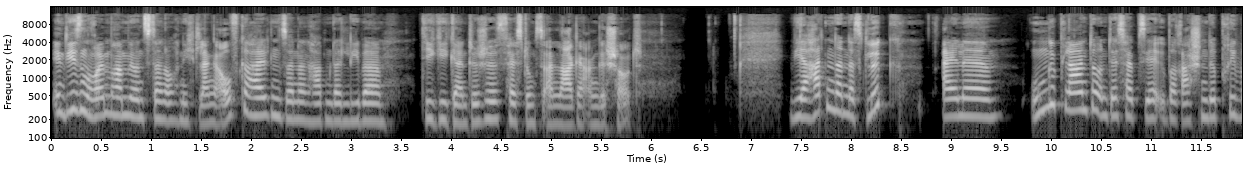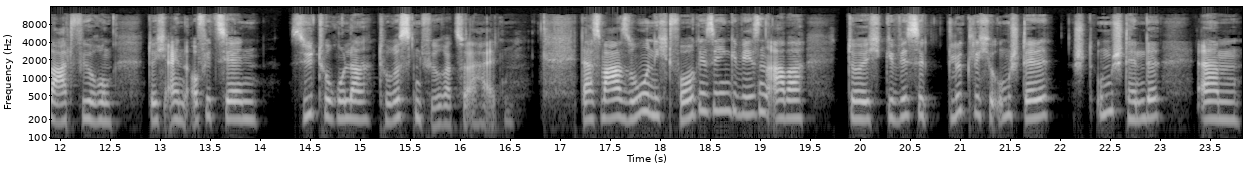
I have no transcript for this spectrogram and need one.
In diesen Räumen haben wir uns dann auch nicht lange aufgehalten, sondern haben dann lieber die gigantische Festungsanlage angeschaut. Wir hatten dann das Glück, eine ungeplante und deshalb sehr überraschende Privatführung durch einen offiziellen Südtiroler Touristenführer zu erhalten. Das war so nicht vorgesehen gewesen, aber durch gewisse glückliche Umstell Umstände ähm,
